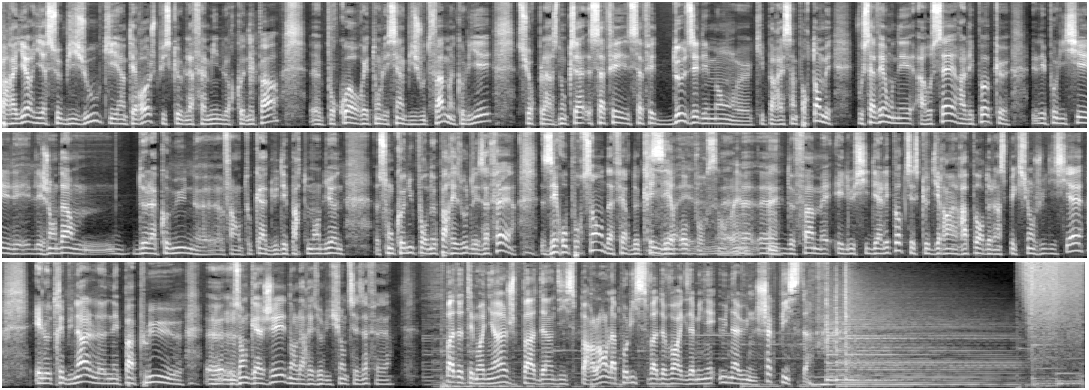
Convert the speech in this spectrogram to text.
Par ailleurs, il y a ce bijou qui interroge, puisque la famille ne le reconnaît pas. Euh, pourquoi aurait-on laissé un bijou de femme, un collier, sur place? Donc ça, ça, fait ça fait deux éléments euh, qui paraissent importants. Mais vous savez, on est à Auxerre à l'époque. Les policiers, les, les, gendarmes de la commune, enfin en tout cas du département de Lyon, sont connus pour ne pas résoudre les affaires. 0% d'affaires de crime 0% ouais. de femmes élucidé à l'époque. C'est ce que dira un rapport de l'inspection judiciaire. Et le tribunal n'est pas plus euh, mmh. engagé dans la résolution de ces affaires. Pas de témoignages, pas d'indices parlants. La police va devoir examiner une à une chaque piste.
